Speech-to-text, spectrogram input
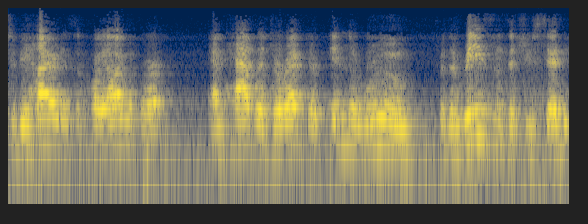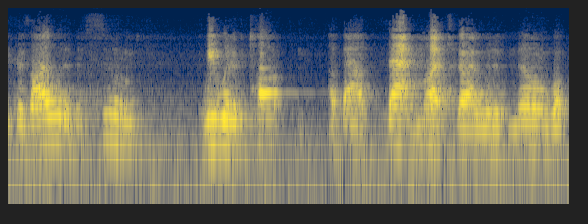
to be hired as a choreographer and have the director in the room for the reasons that you said, because I would have assumed we would have talked about that much that I would have known what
